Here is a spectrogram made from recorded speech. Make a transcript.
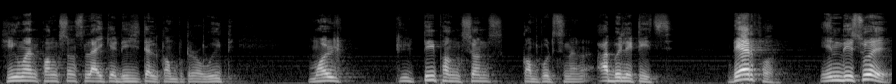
human functions like a digital computer with multi functions computational abilities. Therefore, in this way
